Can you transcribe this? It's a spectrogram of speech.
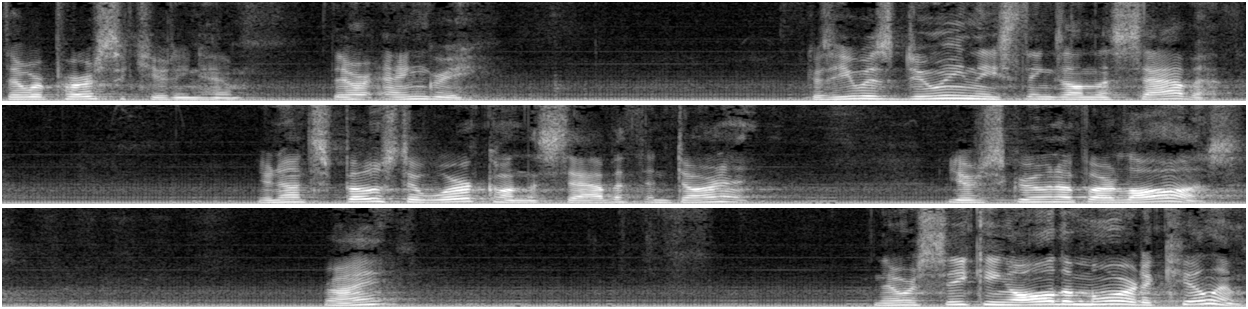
they were persecuting him. They were angry because he was doing these things on the Sabbath. You're not supposed to work on the Sabbath, and darn it, you're screwing up our laws. Right? And they were seeking all the more to kill him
